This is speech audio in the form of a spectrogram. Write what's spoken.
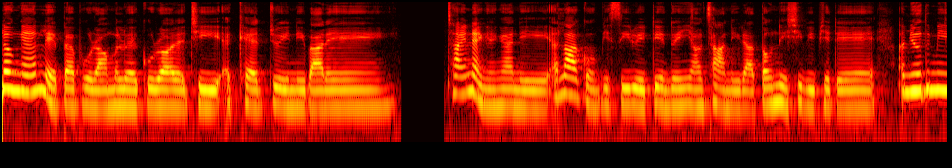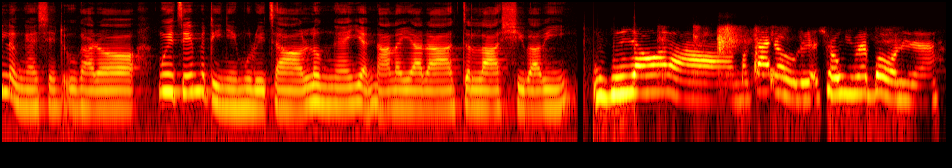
လုပ်ငန်းလည်ပတ်ဖို့တော့မလွယ်ကူတော့တဲ့အထိအခက်တွေ့နေပါတယ်။ထိုင်းနိုင်ငံကနေအလှကုန်ပစ္စည်းတွေတင်သွင်းရောင်းချနေတာ၃နှစ်ရှိပြီဖြစ်တဲ့အမျိုးသမီးလုပ်ငန်းရှင်တူကတော့ငွေကြေးမတည်ငြိမ်မှုတွေကြောင့်လုပ်ငန်းရပ်နားလိုက်ရတာတလားရှိပါပြီ။ဒီရောင်းရတာမကိုက်တော့ဘူးလေအရှုံးကြီးပဲပေါ်နေတယ်။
